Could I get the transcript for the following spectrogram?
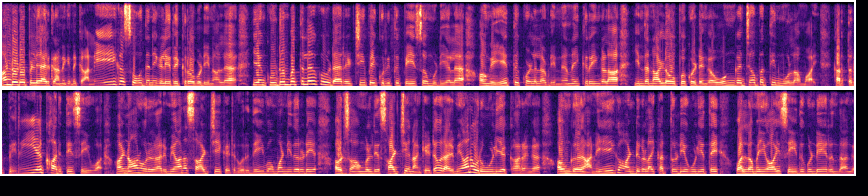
ஆண்டோடைய பிள்ளையா இருக்கிறான் எனக்கு அநேக சோதனைகள் இருக்கிறபடினால என் குடும்பத்தில் கூட ரட்சிப்பை குறித்து பேச முடியலை. அவங்க ஏற்றுக்கொள்ளலை அப்படின்னு நினைக்கிறீங்களா? இந்த நாளில் ஒப்புக்கொடுங்க. உங்கள் ஜபத்தின் மூலமாய் கர்த்தர் பெரிய காரியத்தை செய்வார். நான் ஒரு அருமையான சாட்சியை கேட்டேன். ஒரு தெய்வ மனிதருடைய அவர் அவங்களுடைய சாட்சியை நான் கேட்டேன். ஒரு அருமையான ஒரு ஊழியக்காரங்க. அவங்க அநேக ஆண்டுகளாய் கர்த்தருடைய ஊழியத்தை வல்லமையாய் செய்து கொண்டே இருந்தாங்க.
